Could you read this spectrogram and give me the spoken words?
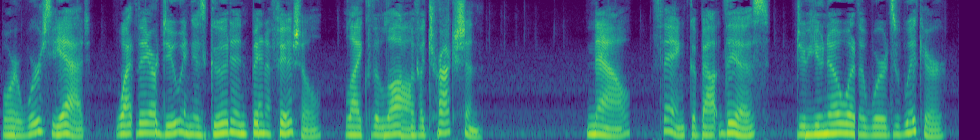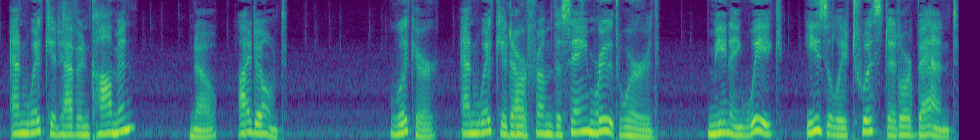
Or worse yet, what they are doing is good and beneficial, like the law of attraction. Now, think about this, do you know what the words wicker and wicked have in common? No, I don't. Wicker and wicked are from the same root word, meaning weak, easily twisted or bent.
